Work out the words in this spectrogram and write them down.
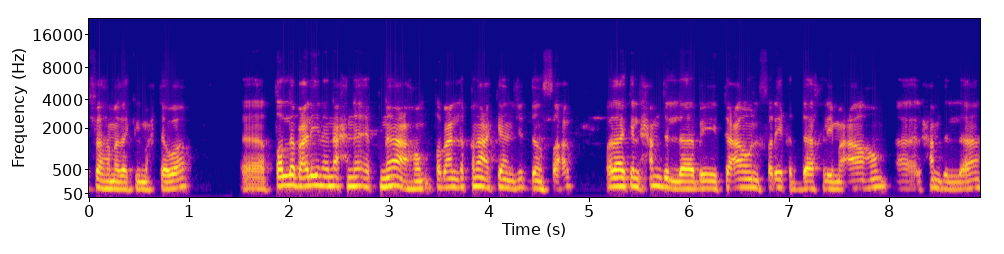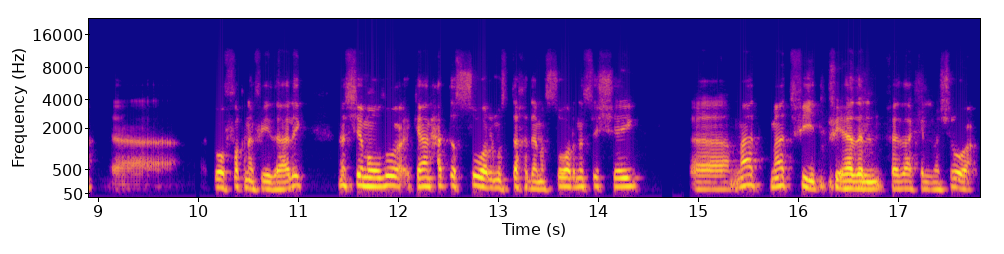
تفهم هذاك المحتوى. طلب علينا نحن إقناعهم. طبعا الإقناع كان جدا صعب ولكن الحمد لله بتعاون الفريق الداخلي معاهم. الحمد لله توفقنا في ذلك. نفس الشيء موضوع كان حتى الصور المستخدمة الصور نفس الشيء آه، ما ما تفيد في هذا في ذاك المشروع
